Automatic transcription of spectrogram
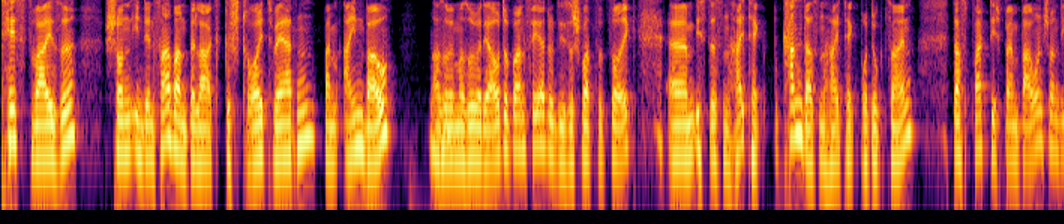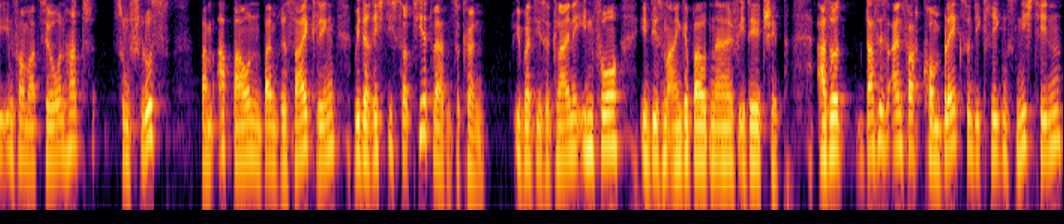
testweise schon in den Fahrbahnbelag gestreut werden beim Einbau. Also mhm. wenn man so über die Autobahn fährt und dieses schwarze Zeug, ähm, ist das ein Hightech, kann das ein Hightech-Produkt sein, das praktisch beim Bauen schon die Information hat, zum Schluss beim Abbauen und beim Recycling wieder richtig sortiert werden zu können über diese kleine Info in diesem eingebauten RFID-Chip. Also das ist einfach komplex und die kriegen es nicht hin,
